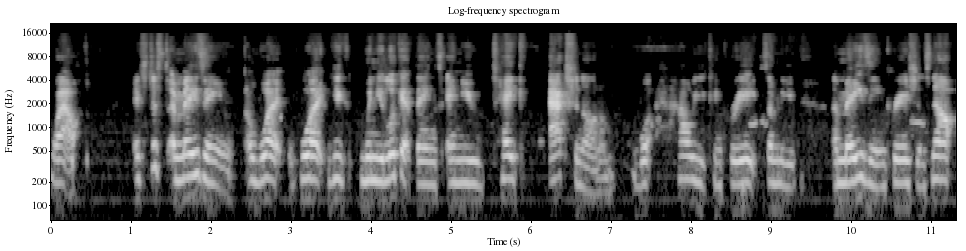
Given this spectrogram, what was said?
Wow, it's just amazing what what you when you look at things and you take action on them. What how you can create so many amazing creations. Now,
